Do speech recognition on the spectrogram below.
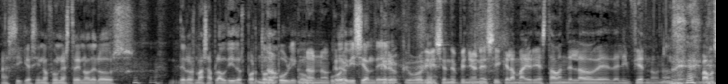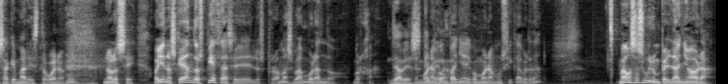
Así que si no fue un estreno de los, de los más aplaudidos por todo el público. No, no, Hubo creo- división de. Creo que hubo división de opiniones y que la mayoría estaban del lado de- del infierno, ¿no? De, vamos a quemar esto. Bueno, no lo sé. Oye, nos quedan dos piezas. eh, los programas van volando, Borja. Ya ves, En buena compañía y con buena música, ¿verdad? Vamos a subir un peldaño ahora,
